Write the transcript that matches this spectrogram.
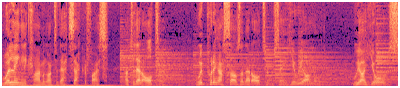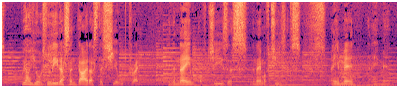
willingly climbing onto that sacrifice, onto that altar. We're putting ourselves on that altar. We're saying, Here we are, Lord. We are yours. We are yours. Lead us and guide us this year, we pray. In the name of Jesus, in the name of Jesus. Amen and amen.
